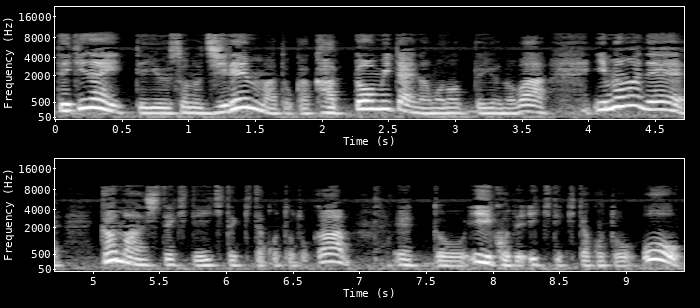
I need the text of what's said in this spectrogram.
できないっていうそのジレンマとか葛藤みたいなものっていうのは今まで我慢してきて生きてきたこととか、えっと、いい子で生きてきたことを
